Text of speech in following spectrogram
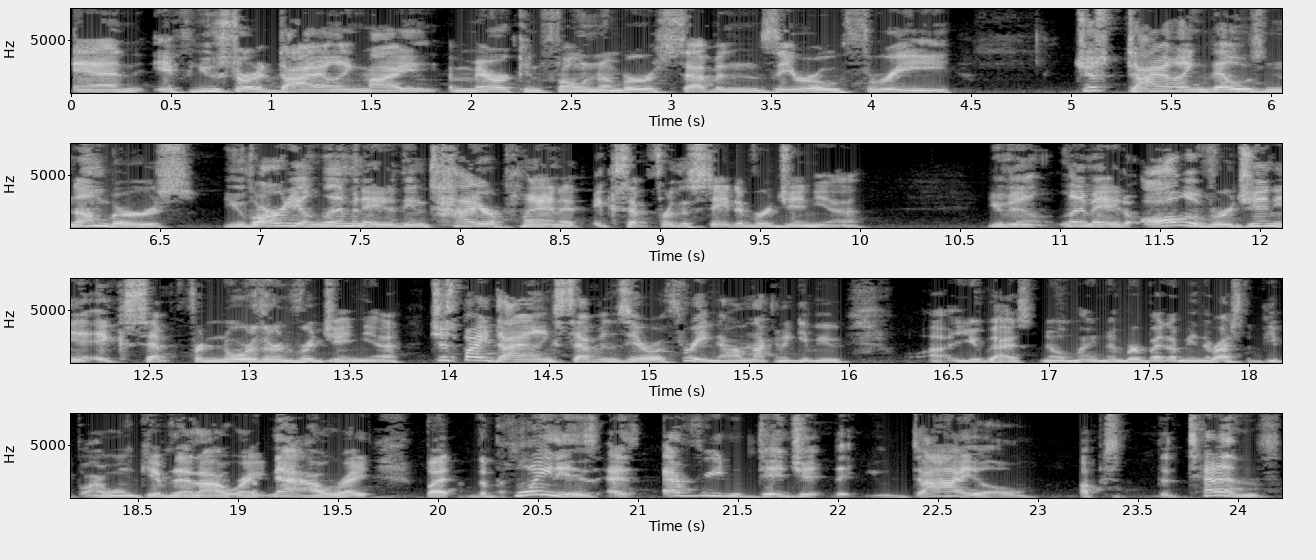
And if you started dialing my American phone number, 703, just dialing those numbers, you've already eliminated the entire planet except for the state of Virginia. You've eliminated all of Virginia except for Northern Virginia just by dialing 703. Now, I'm not going to give you, uh, you guys know my number, but I mean, the rest of the people, I won't give that out right now, right? But the point is, as every digit that you dial up to the 10th,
